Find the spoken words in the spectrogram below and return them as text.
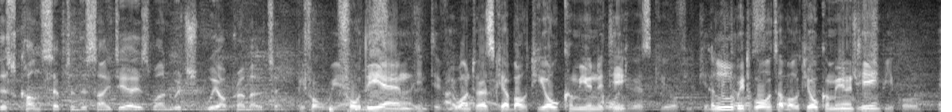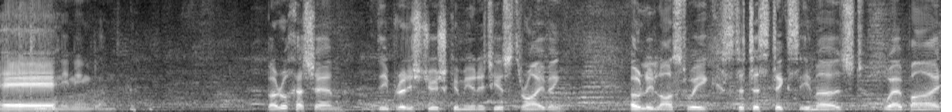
this concept and this idea is one which we are promoting. Before we For the end, interview, I want to ask you about your community. You a little bit words about, about your community people uh, in England. Baruch Hashem, the British Jewish community is thriving. Only last week, statistics emerged whereby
